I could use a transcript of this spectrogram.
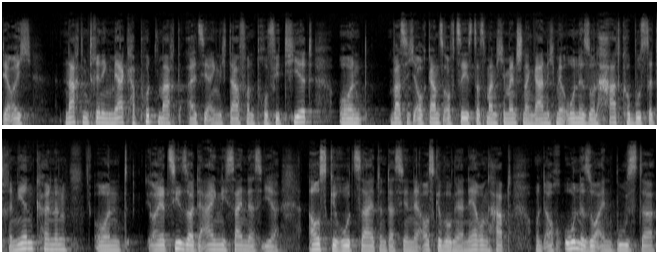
der euch nach dem Training mehr kaputt macht, als ihr eigentlich davon profitiert. Und was ich auch ganz oft sehe, ist, dass manche Menschen dann gar nicht mehr ohne so einen Hardcore-Booster trainieren können. Und euer Ziel sollte eigentlich sein, dass ihr ausgeruht seid und dass ihr eine ausgewogene Ernährung habt und auch ohne so einen Booster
